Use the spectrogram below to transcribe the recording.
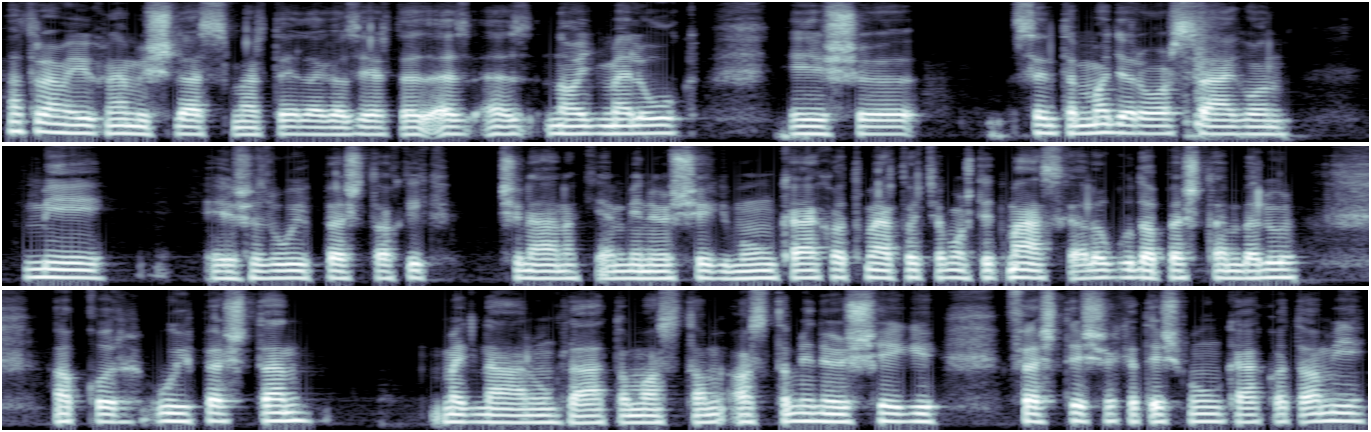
Hát reméljük nem is lesz, mert tényleg azért ez, ez, ez nagy melók, és ö, szerintem Magyarországon mi és az Újpest, akik csinálnak ilyen minőségi munkákat, mert hogyha most itt mászkálok Budapesten belül, akkor Újpesten meg nálunk látom azt a, azt a minőségi festéseket és munkákat, ami,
